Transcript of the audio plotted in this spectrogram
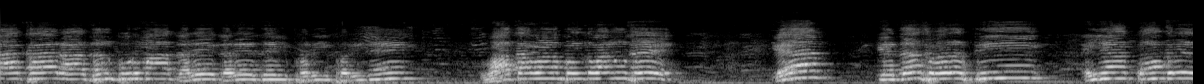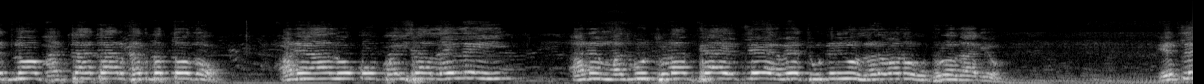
આખા રાધનપુરમાં ઘરે ઘરે જઈ ફરી ફરીને વાતાવરણ પલટવાનું છે. કેમ કે દસ વર્ષથી અહીંયા કોંગ્રેસનો ભ્રષ્ટાચાર ખતબતો હતો. અને આ લોકો પૈસા લઈ લઈ અને મજબૂત થોડા થયા એટલે હવે ચૂંટણીઓ લડવાનો ઉભરો લાગ્યો એટલે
